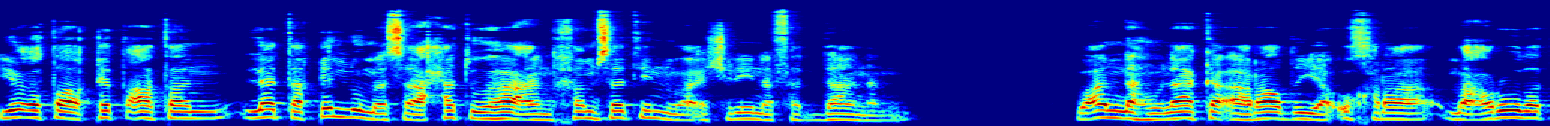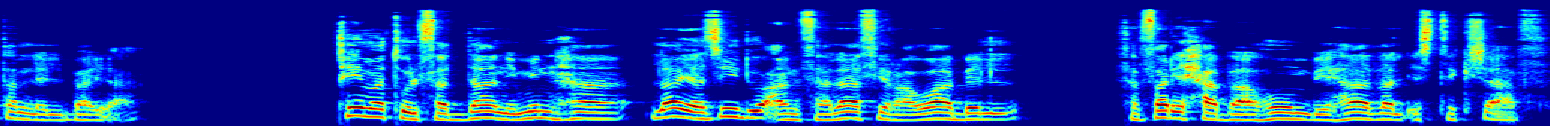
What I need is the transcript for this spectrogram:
يعطى قطعة لا تقل مساحتها عن خمسة وعشرين فدانا وأن هناك أراضي أخرى معروضة للبيع. قيمة الفدان منها لا يزيد عن ثلاث روابل ففرح باهوم بهذا الاستكشاف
